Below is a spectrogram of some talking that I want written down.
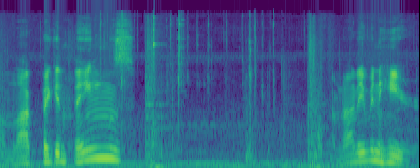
I'm lockpicking things. I'm not even here.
